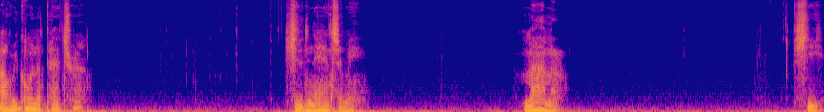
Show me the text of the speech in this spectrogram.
are we going to Petra? She didn't answer me. Mama. She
